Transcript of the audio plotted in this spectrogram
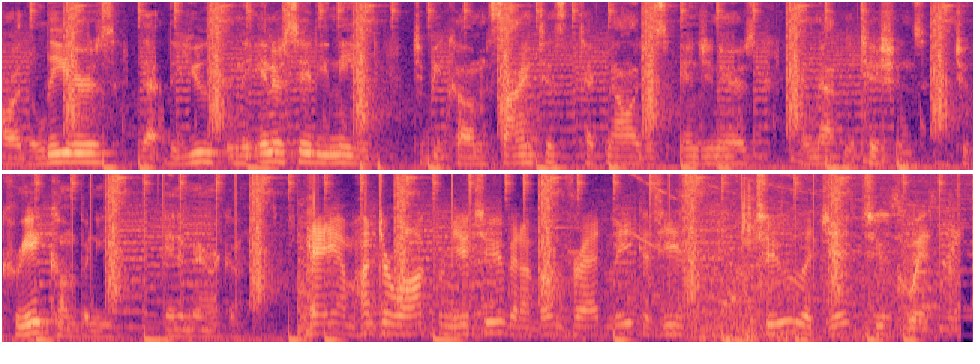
are the leaders that the youth in the inner city need to become scientists, technologists, engineers, and mathematicians to create companies in America. Hey, I'm Hunter Walk from YouTube, and I'm voting for Ed Lee because he's too legit to quit.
